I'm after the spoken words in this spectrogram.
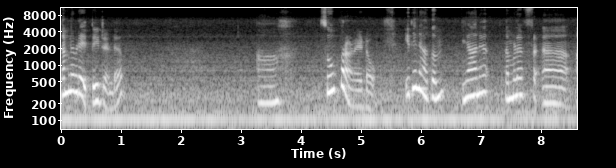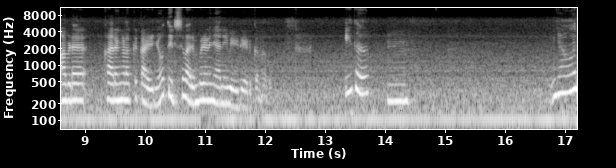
നമ്മളിവിടെ എത്തിയിട്ടുണ്ട്. സൂപ്പറാണ് കേട്ടോ. ഇതിനകം ഞാൻ നമ്മൾ അവിടെ കാര്യങ്ങളൊക്കെ കഴിഞ്ഞു. തിരിച്ച് വരുമ്പോഴാണ് ഞാൻ ഈ വീഡിയോ എടുക്കുന്നത്. ഇത് ഞാൻ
